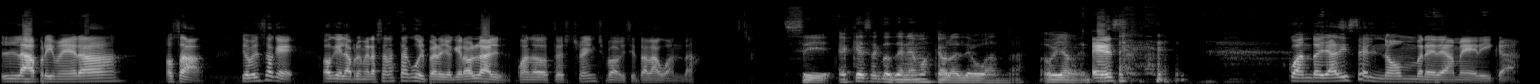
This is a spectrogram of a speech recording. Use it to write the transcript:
la primera. O sea, yo pienso que. Ok, la primera escena está cool, pero yo quiero hablar cuando Doctor Strange va a visitar a Wanda. Sí, es que exacto, tenemos que hablar de Wanda, obviamente. Es. Cuando ella dice el nombre de América.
